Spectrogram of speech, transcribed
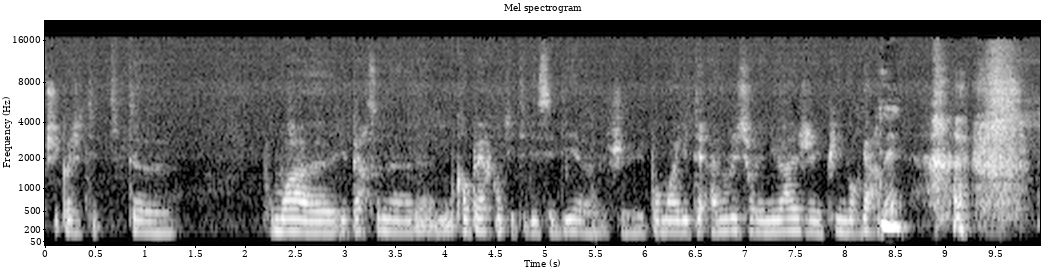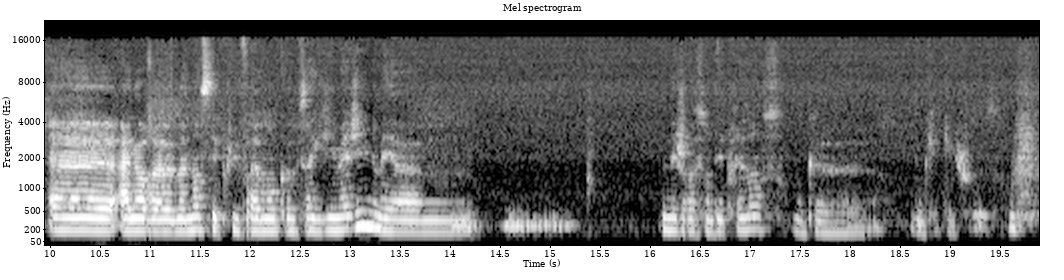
je sais, quand j'étais petite, euh, pour moi, euh, les personnes, euh, mon grand-père, quand il était décédé, euh, je- pour moi, il était allongé sur le nuage et puis il nous regardait. Euh, alors euh, maintenant, c'est plus vraiment comme ça que j'imagine, mais, euh, mais je ressens des présences, donc euh, donc il y a quelque chose.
